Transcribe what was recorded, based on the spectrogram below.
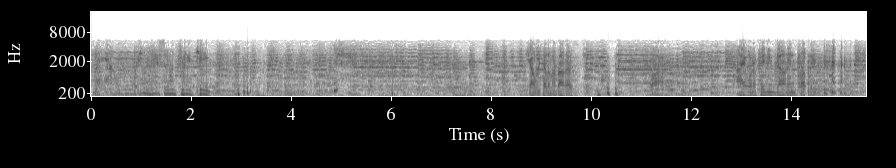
Swell. Tell her I have someone for Aunt Kate. Shall we tell them about us? Why? I want to pin you down in public.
